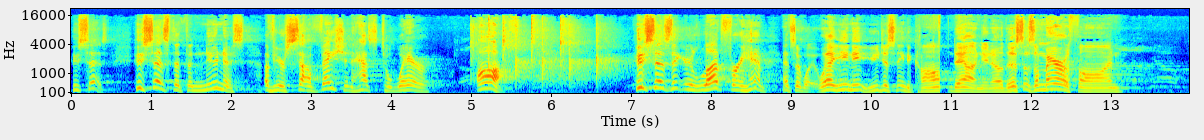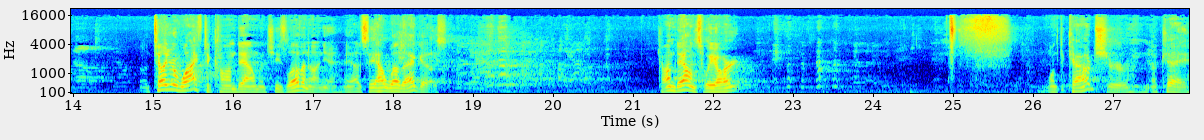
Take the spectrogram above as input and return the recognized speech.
Who says? Who says that the newness of your salvation has to wear off? Who says that your love for him? And so, well, you need, you just need to calm down. You know, this is a marathon. Tell your wife to calm down when she's loving on you. see how well that goes. calm down, sweetheart. Want the couch or okay?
